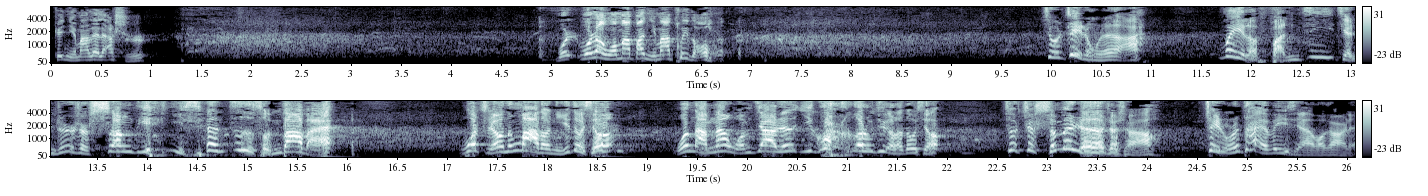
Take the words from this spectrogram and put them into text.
给你妈来俩屎。我我让我妈把你妈推走。就是这种人啊，为了反击，简直是伤敌一千，自损八百。我只要能骂到你就行，我哪怕拿我们家人一块儿喝出去了都行。这这什么人啊？这是啊，这种人太危险。我告诉你，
